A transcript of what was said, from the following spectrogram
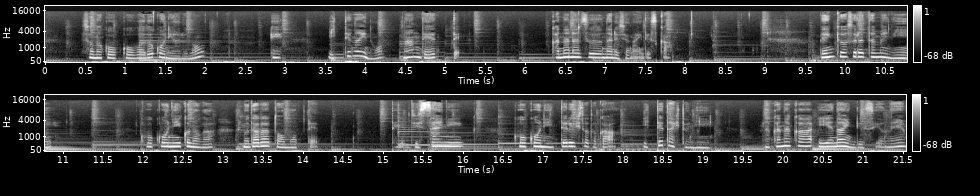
「その高校はどこにあるの?」「え行ってないの？なんで?」って必ずなるじゃないですか勉強するために高校に行くのが無駄だと思ってって実際に高校に行ってる人とか行ってた人になかなか言えないんですよね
